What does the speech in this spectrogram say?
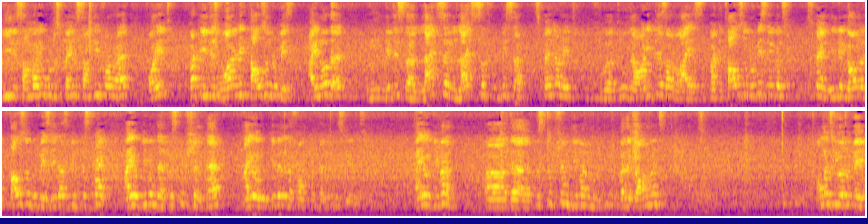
He somebody would spend something for uh, for it, but it is only thousand rupees. I know that mm, it is uh, lakhs and lakhs of rupees uh, spent on it through the auditors or lawyers. But thousand rupees you can spend. Indian government thousand rupees. It has been prescribed. I have given the prescription there. I have given in the form. Can you please read this? I have given uh, the prescription given by the government. How much you have to pay?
